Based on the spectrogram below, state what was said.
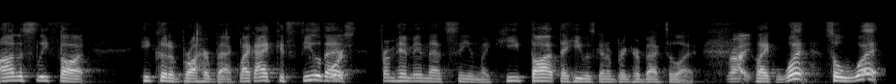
honestly thought he could have brought her back. Like I could feel that course. From him in that scene. Like he thought that he was going to bring her back to life. Right. Like what? So what?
